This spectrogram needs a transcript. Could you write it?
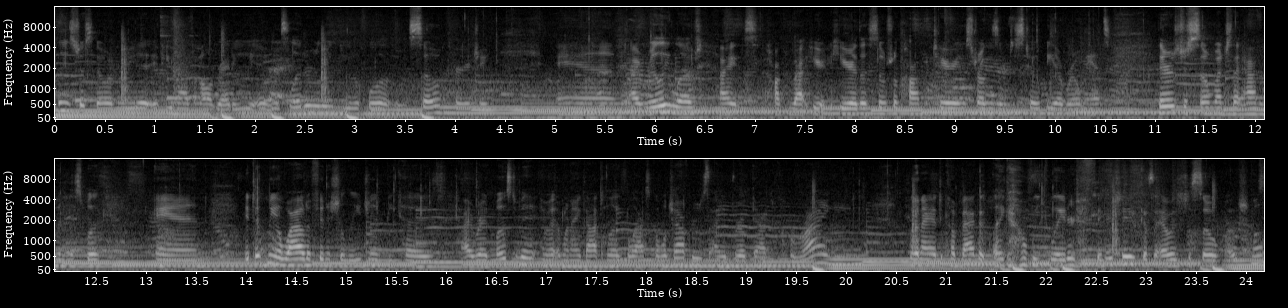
please just go and read it if you haven't already. It was literally beautiful. It was so encouraging, and I really loved. I talked about here here the social commentary, the struggles of dystopia, romance. There's just so much that happened in this book, and it took me a while to finish Allegiant because I read most of it, and when I got to like the last couple chapters, I broke down crying. So then I had to come back like a week later to finish it because I was just so emotional.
